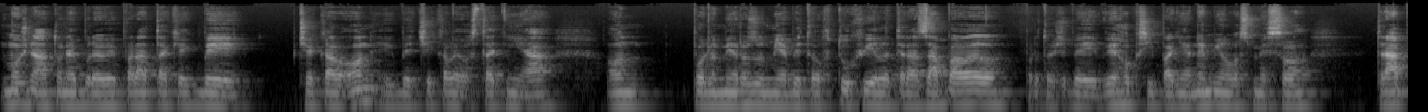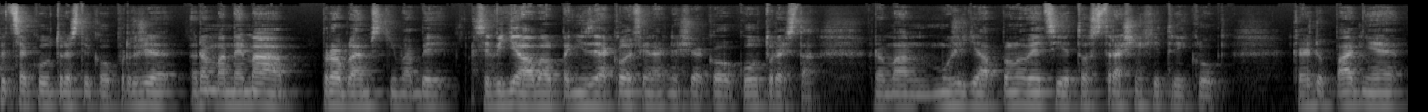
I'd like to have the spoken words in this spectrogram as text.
možná to nebude vypadat tak, jak by čekal on, jak by čekali ostatní a on podle mě rozumně by to v tu chvíli teda zabalil, protože by v jeho případě nemělo smysl trápit se kulturistikou, protože Roman nemá problém s tím, aby si vydělával peníze jakkoliv jinak než jako kulturista. Roman může dělat plno věcí, je to strašně chytrý kluk. Každopádně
